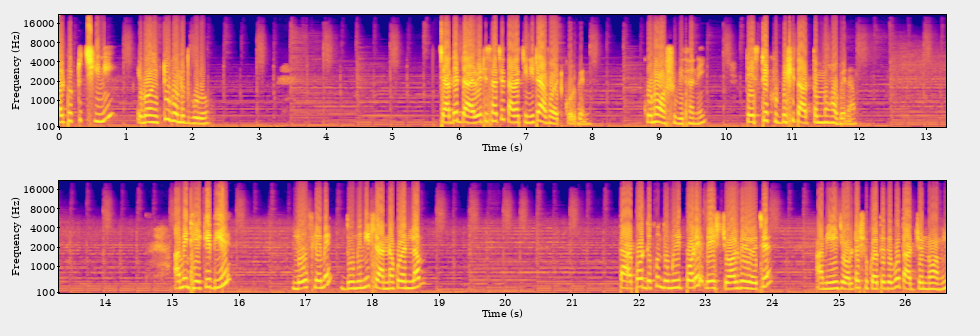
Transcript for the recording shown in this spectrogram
অল্প একটু চিনি এবং একটু হলুদ গুঁড়ো। যাদের ডায়াবেটিস আছে তারা চিনিটা অ্যাভয়েড করবেন। কোনো অসুবিধা নেই। টেস্টে খুব বেশি তারতম্য হবে না। আমি ঢেকে দিয়ে লো ফ্লেমে দু মিনিট রান্না করে নিলাম। তারপর দেখুন দু মিনিট পরে বেশ জল বের হয়েছে। আমি এই জলটা শুকাতে দেবো, তার জন্য আমি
